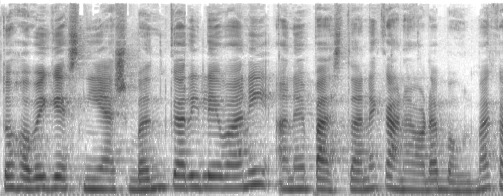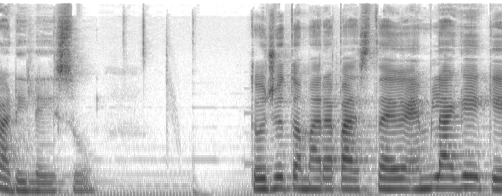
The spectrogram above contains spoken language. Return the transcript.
તો હવે ગેસની આશ બંધ કરી લેવાની અને પાસ્તાને કાણાવાળા બાઉલમાં કાઢી લઈશું. તો જો તમારા પાસ્તા એમ લાગે કે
